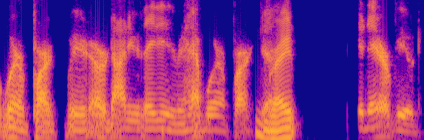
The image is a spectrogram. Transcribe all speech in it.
Winter Park, or not even they didn't even have Winter Park then. Right. Get interviewed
